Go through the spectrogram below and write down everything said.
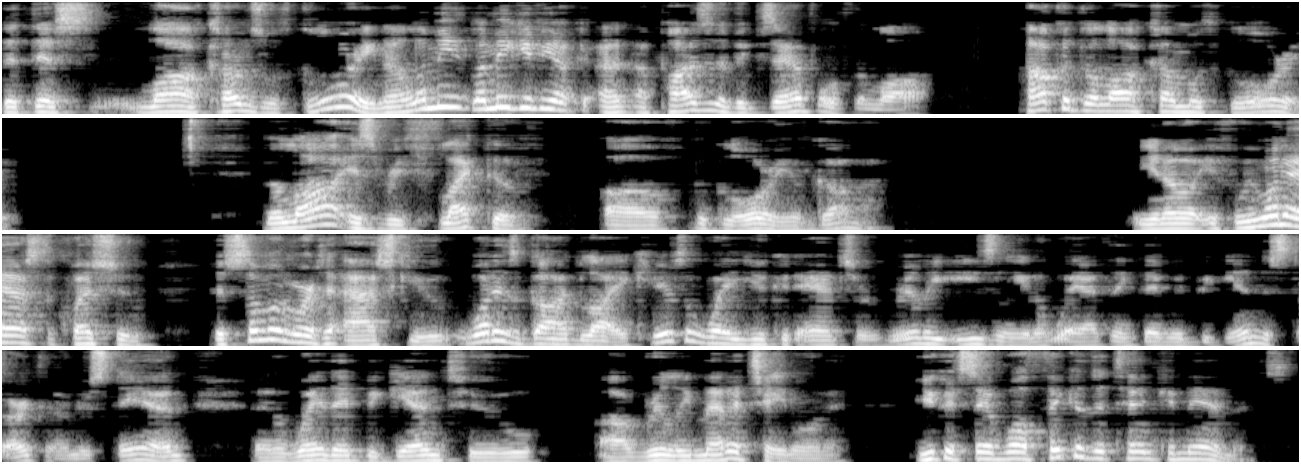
that this law comes with glory. Now, let me let me give you a, a positive example of the law. How could the law come with glory? The law is reflective of the glory of God. You know, if we want to ask the question, if someone were to ask you, what is God like? Here's a way you could answer really easily in a way I think they would begin to start to understand and a way they'd begin to uh, really meditate on it. You could say, well, think of the Ten Commandments.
